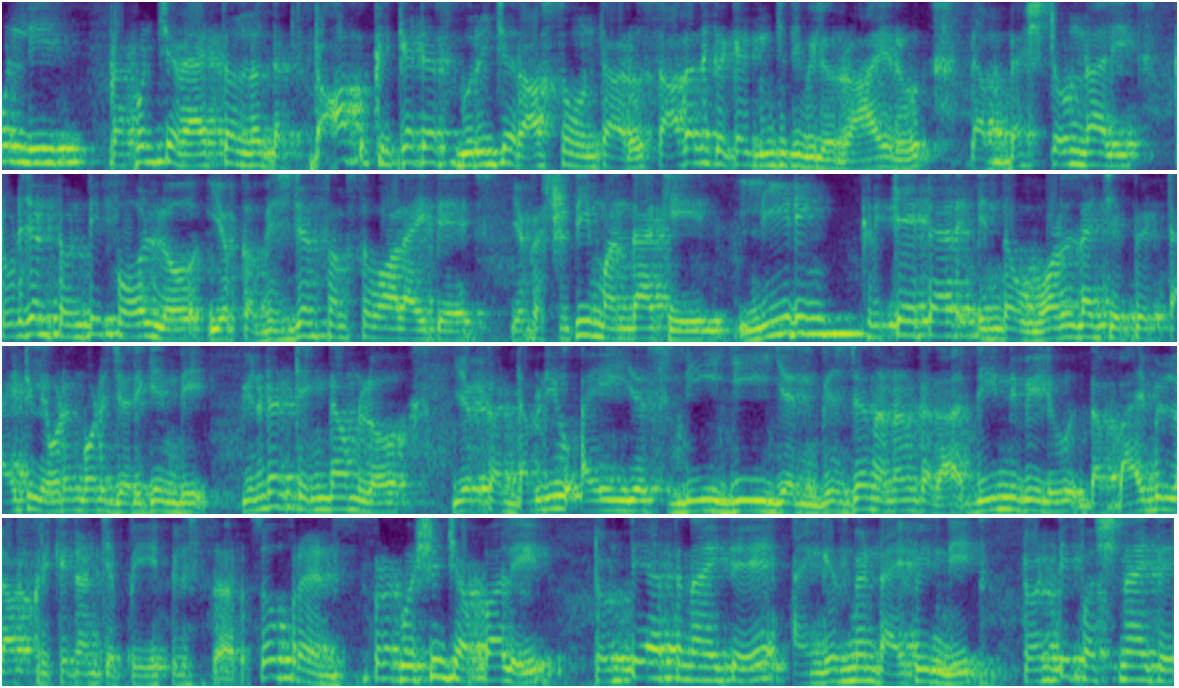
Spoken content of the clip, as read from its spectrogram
ఓన్లీ ప్రపంచ వ్యాప్తంలో ద టాప్ క్రికెటర్స్ గురించి రాస్తూ ఉంటారు. సాధారణ క్రికెట్ గురించి వీళ్ళు రాయరు. ద బెస్ట్ ఉండాలి. టూ థౌజండ్ ట్వంటీ ఫోర్లో ఈ యొక్క విజిడెన్ సంస్థ వాళ్ళు అయితే ఈ యొక్క శృతి మందాకి leading cricketer in the world అని చెప్పి టైటిల్ ఇవ్వడం కూడా జరిగింది. యునైటెడ్ కింగ్డమ్లో ఈ యొక్క డబ్ల్యూఐఎస్డిఈఎన్ విజ్డన్ అన్నాను కదా దీన్ని వీళ్ళు ద బైబిల్ ఆఫ్ క్రికెట్ అని చెప్పి పిలుస్తారు. సో ఫ్రెండ్స్ ఇక్కడ ఒక విషయం చెప్పాలి. ట్వంటీ ఎత్న అయితే ఎంగేజ్మెంట్ అయిపోయింది. ట్వంటీ ఫస్ట్ అయితే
